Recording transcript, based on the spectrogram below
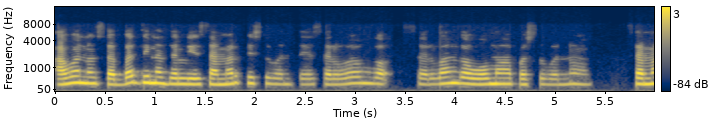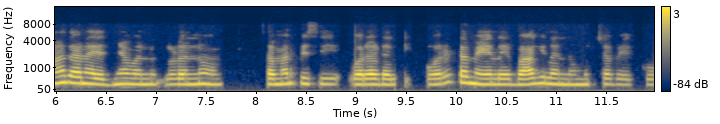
ಅವನು ಸಬ್ಬತ್ ದಿನದಲ್ಲಿ ಸಮರ್ಪಿಸುವಂತೆ ಸರ್ವಾಂಗ ಸರ್ವಾಂಗ ಹೋಮ ಪಶುವನ್ನು, ಸಮಾಧಾನ ಯಜ್ಞವನ್ನುಗಳನ್ನು ಸಮರ್ಪಿಸಿ ಹೊರಡಲಿ. ಹೊರಟ ಮೇಲೆ ಬಾಗಿಲನ್ನು ಮುಚ್ಚಬೇಕು.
